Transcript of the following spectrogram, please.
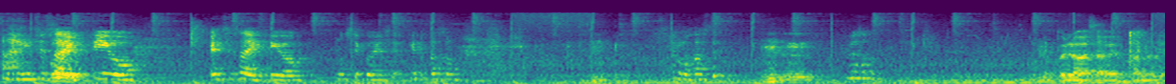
Ay, esto es Uy. adictivo. Esto es adictivo. No sé a hacer. ¿Qué te pasó? ¿Te mojaste? Mm, mm. ¿Qué pasó? Después lo vas a ver cuando lo.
